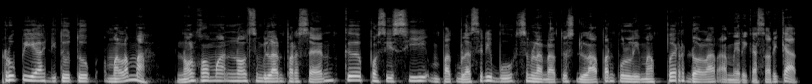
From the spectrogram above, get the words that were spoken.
rupiah ditutup melemah 0,09 persen ke posisi 14.985 per dolar Amerika Serikat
